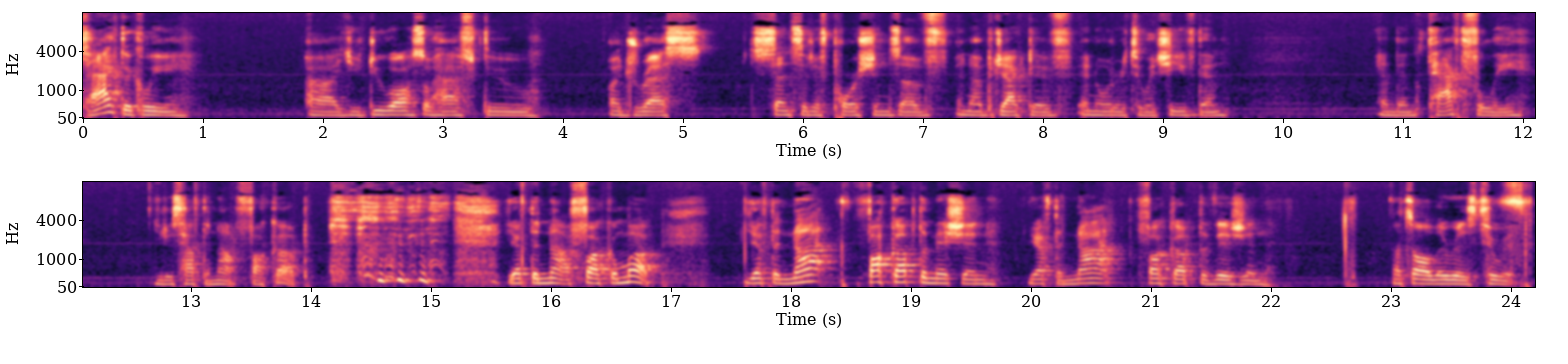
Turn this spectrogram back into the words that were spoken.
tactically uh, you do also have to address sensitive portions of an objective in order to achieve them. And then tactfully you just have to not fuck up. You have to not fuck them up you have to not fuck up the mission you have to not fuck up the vision that's all there is to it.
